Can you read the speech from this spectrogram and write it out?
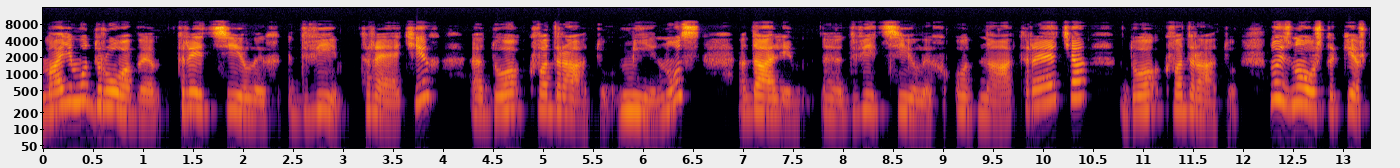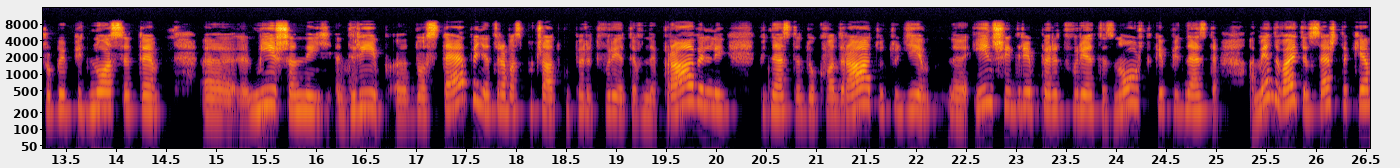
Маємо дроби 3,2 третіх Е, до квадрату мінус, далі 2,1 е, третя до квадрату. Ну і знову ж таки, щоб підносити е, мішаний дріб до степеня, треба спочатку перетворити в неправильний, піднести до квадрату, тоді інший дріб перетворити, знову ж таки піднести. А ми давайте все ж таки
